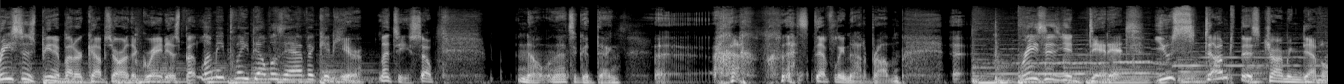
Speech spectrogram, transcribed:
Reese's peanut butter cups are the greatest, but let me play devil's advocate here. Let's see. So, no, that's a good thing. Uh, that's definitely not a problem. Uh, Reese's, you did it. You stumped this charming devil.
